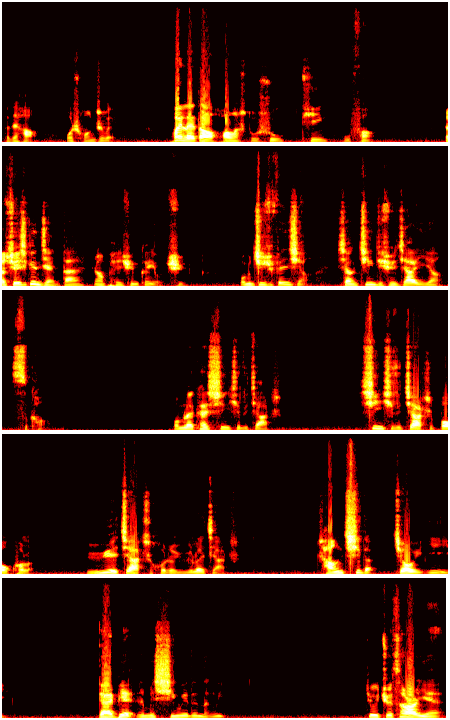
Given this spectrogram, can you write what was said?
大家好，我是黄志伟，欢迎来到黄老师读书听无放，让学习更简单，让培训更有趣。我们继续分享，像经济学家一样思考。我们来看信息的价值。信息的价值包括了愉悦价值或者娱乐价值，长期的教育意义，改变人们行为的能力。就决策而言，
